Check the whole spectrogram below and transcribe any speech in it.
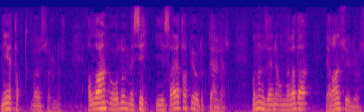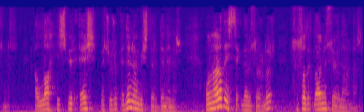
Niye taptıkları sorulur. Allah'ın oğlu Mesih İsa'ya tapıyorduk derler. Bunun üzerine onlara da yalan söylüyorsunuz. Allah hiçbir eş ve çocuk edinmemiştir denilir. Onlara da istekleri sorulur. Susadıklarını söylerler.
